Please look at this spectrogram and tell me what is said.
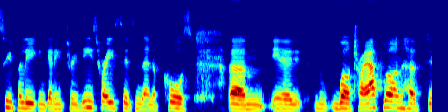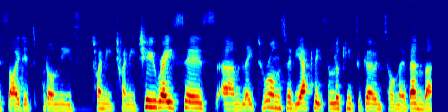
Super League and getting through these races. And then, of course, um, you know, World Triathlon have decided to put on these 2022 races um, later on. So the athletes are looking to go until November.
